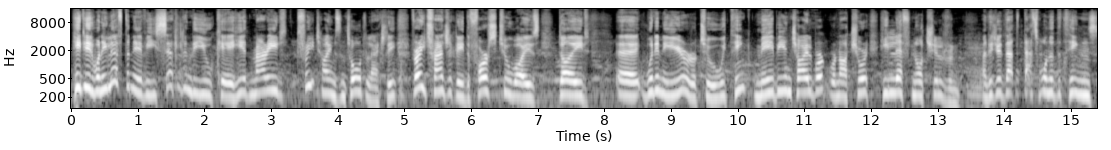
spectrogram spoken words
He did. When he left the Navy, he settled in the UK. He had married three times in total, actually. Very tragically, the first two wives died. Uh, within a year or two, we think maybe in childbirth, we're not sure. He left no children, mm. and that that's one of the things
